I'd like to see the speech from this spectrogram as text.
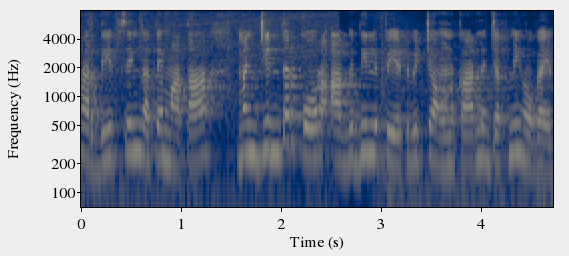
ਹਰਦੀਪ ਸਿੰਘ ਅਤੇ ਮਾਤਾ ਮਨਜਿੰਦਰ ਕੌਰ ਅੱਗ ਦੀ ਲਪੇਟ ਵਿੱਚ ਆਉਣ ਕਾਰਨ ਜ਼ਖਮੀ ਹੋ ਗਏ,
